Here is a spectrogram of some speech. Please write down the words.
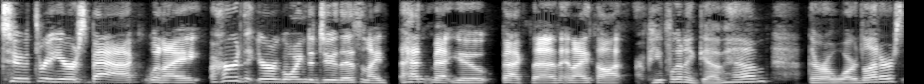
two, three years back when I heard that you were going to do this and I hadn't met you back then. And I thought, are people going to give him their award letters?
